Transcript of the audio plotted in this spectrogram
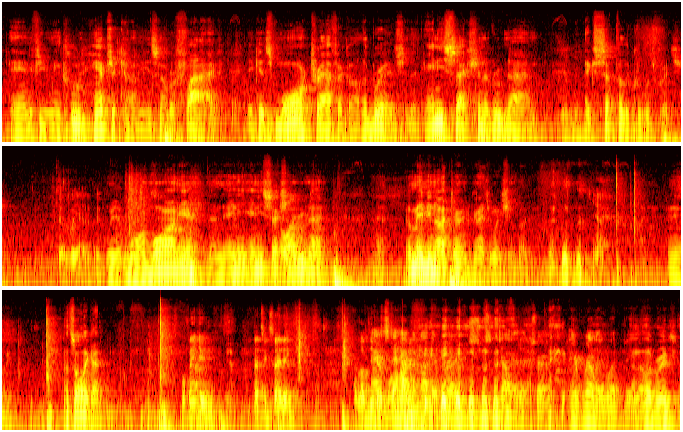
And if you include Hampshire County, it's number five. It gets more traffic on the bridge than any section of Route 9, mm-hmm. except for the Coolidge Bridge. We have- We have more and more on here than any, any section Oh, of Route 9. Yeah, Well, maybe not during graduation, but Yeah. anyway, that's all I got. Well, thank you. Um, that's exciting. I'd love to hear Nice more to have about it. another bridge, to tell you the truth. It really would be. Another bridge,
